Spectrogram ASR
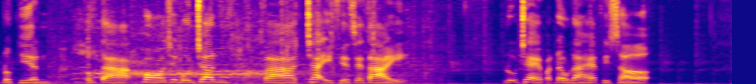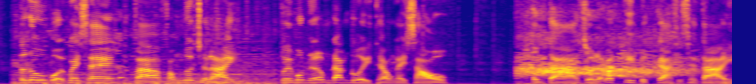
Đột nhiên, ông ta bò trên bốn chân và chạy phía xe tải. Lũ trẻ bắt đầu la hét vì sợ. Toro vội quay xe và phóng ngược trở lại với một người ông đang đuổi theo ngay sau. Ông ta rồi đã bắt kịp được cả chiếc xe tải.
